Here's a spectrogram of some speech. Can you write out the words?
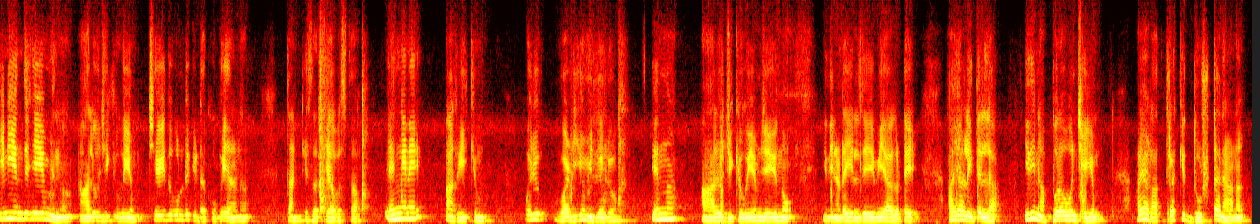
ഇനി എന്ത് ചെയ്യുമെന്ന് ആലോചിക്കുകയും ചെയ്തുകൊണ്ട് കിടക്കുകയാണ് തന്റെ സത്യാവസ്ഥ. എങ്ങനെ അറിയിക്കും? ഒരു വഴിയുമില്ലല്ലോ എന്ന് ആലോചിക്കുകയും ചെയ്യുന്നു. ഇതിനിടയിൽ ദേവിയാകട്ടെ അയാൾ ഇതല്ല ഇതിനപ്പുറവും ചെയ്യും. അയാൾ അത്രയ്ക്ക് ദുഷ്ടനാണ്.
